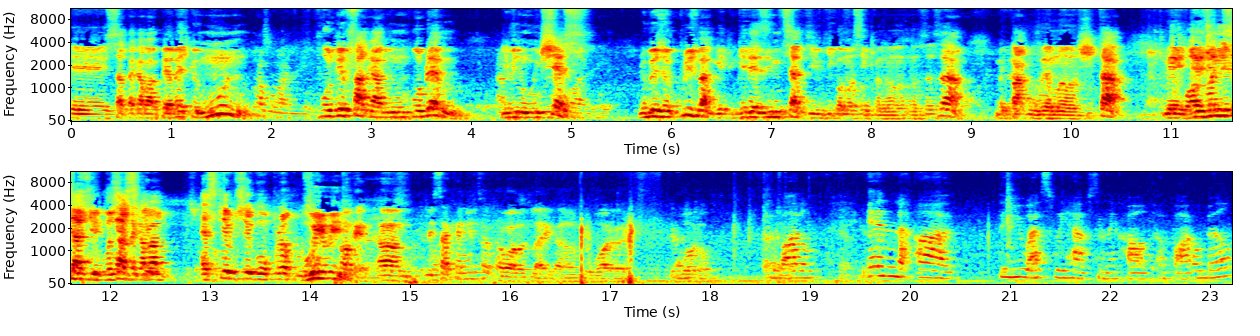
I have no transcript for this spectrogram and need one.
eh, ça t'a capable de permettre que moun produire fatras nous un problème il vient une richesse. Nous avons besoin de plus de il y a des initiatives qui commencent à prendre dans ce sens ça mais pas pour vraiment chita. Mais Bon, des on va initiatives dire, pour ça est-ce c'est que- capable. Est-ce que monsieur comprend pour oui oui. Okay, um, Lisa, can you talk about like um, the water, the bottle? The bottle. In uh, the U.S., we have something called a bottle bill.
